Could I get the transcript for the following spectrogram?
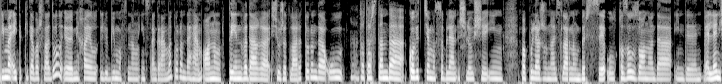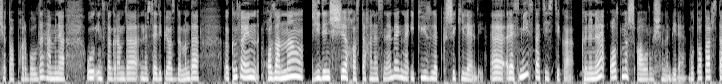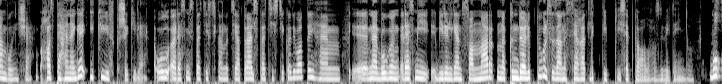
Рима әйтеп китә башлады э, михаил любимовның инстаграмы турында һәм аның тнвдагы сюжетлары турында ул э, татарстанда ковид темасы белән эшләүче иң популяр журналистларның берсе. Ул кызыл зонада инде әллә ничә тапкыр булды һәм менә ул инстаграмда нәрсә дип язды. Монда э, көн сайын казанның җиденче хастаханәсенә дә генә ике йөзләп кеше килә ди. Ә статистика көненә алтмыш авыручыны бирә бу татарстан буенча. Хастаханәгә ике йөз кеше килә. Ул рәсми статистиканы театраль статистика дип атый һәм э, менә бүген рәсми бирелгән саннарны көндәлек түгел сез аны сәгатьлек дип исәпкә алыгыз дип әйтә инде ул. Бу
